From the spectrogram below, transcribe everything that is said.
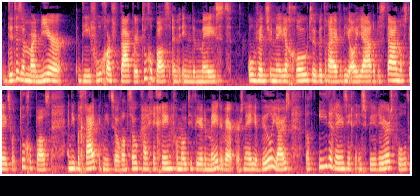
dit is een manier die vroeger vaak werd toegepast en in de meest conventionele grote bedrijven die al jaren bestaan nog steeds wordt toegepast. En die begrijp ik niet zo, want zo krijg je geen gemotiveerde medewerkers. Nee, je wil juist dat iedereen zich geïnspireerd voelt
